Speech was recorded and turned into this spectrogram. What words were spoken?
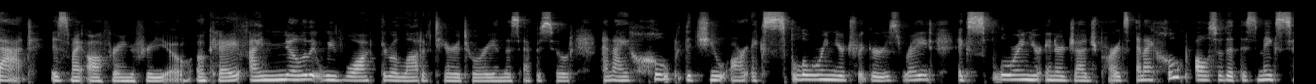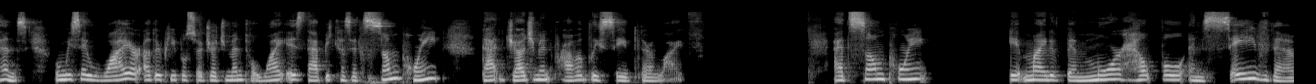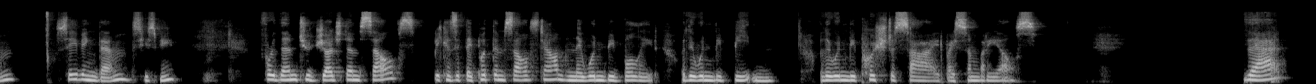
That is my offering for you. Okay. I know that we've walked through a lot of territory in this episode, and I hope that you are exploring your triggers, right? Exploring your inner judge parts. And I hope also that this makes sense when we say, why are other people so judgmental? Why is that? Because at some point, that judgment probably saved their life. At some point, it might have been more helpful and save them, saving them, excuse me, for them to judge themselves because if they put themselves down, then they wouldn't be bullied or they wouldn't be beaten or they wouldn't be pushed aside by somebody else. That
